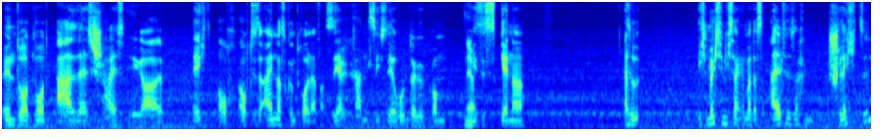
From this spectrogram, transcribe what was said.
In Dortmund alles scheißegal. Echt, auch, auch diese Einlasskontrollen einfach sehr ranzig, sehr runtergekommen. Ja. Diese Scanner. Also, ich möchte nicht sagen immer, dass alte Sachen schlecht sind,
